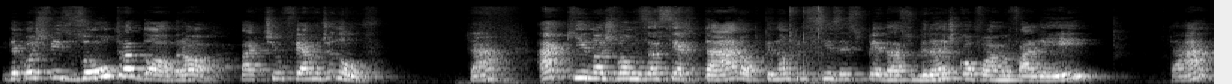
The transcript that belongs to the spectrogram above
depois fiz outra dobra, ó. Bati o ferro de novo, tá? Aqui nós vamos acertar, ó, porque não precisa esse pedaço grande, conforme eu falei, tá?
